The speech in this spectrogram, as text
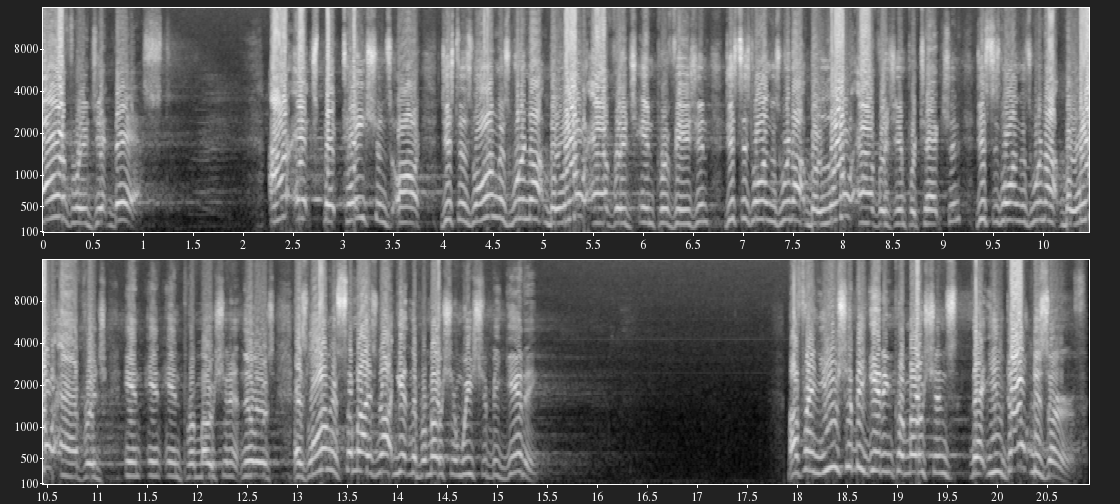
average at best. Our expectations are just as long as we're not below average in provision, just as long as we're not below average in protection, just as long as we're not below average in, in, in promotion. In other words, as long as somebody's not getting the promotion we should be getting. My friend, you should be getting promotions that you don't deserve.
